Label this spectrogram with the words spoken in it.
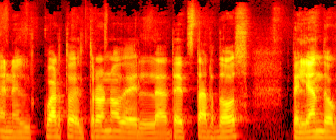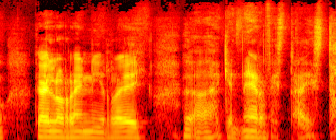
en el cuarto del trono de la Death Star 2 peleando Kylo Ren y Rey. Ay, qué nerve está esto.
